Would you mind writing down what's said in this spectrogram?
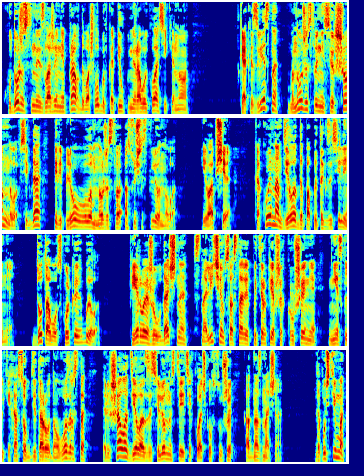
художественное изложение правды вошло бы в копилку мировой классики, но как известно, множество несовершенного всегда переплевывало множество осуществленного. И вообще, какое нам дело до попыток заселения, до того, сколько их было? Первое же удачное, с наличием в составе потерпевших крушение нескольких особ детородного возраста, решало дело о заселенности этих клочков суши однозначно. Допустимо,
